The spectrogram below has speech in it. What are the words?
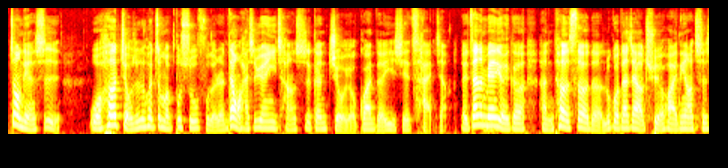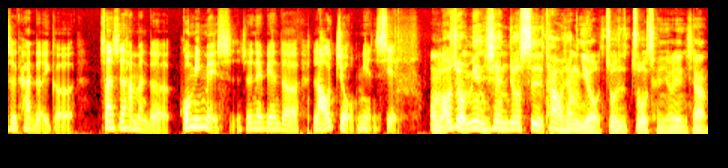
重点是我喝酒就是会这么不舒服的人，但我还是愿意尝试跟酒有关的一些菜。这样对，在那边有一个很特色的，如果大家有去的话，一定要吃吃看的一个，算是他们的国民美食，就是那边的老酒面线。哦，老酒面线就是它好像也有就是做成有点像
